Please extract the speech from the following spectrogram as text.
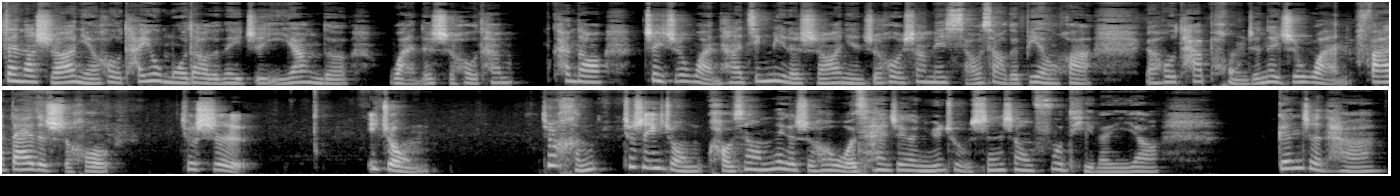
在那十二年后，她又摸到了那只一样的碗的时候，她看到这只碗，它经历了十二年之后上面小小的变化，然后他捧着那只碗发呆的时候，就是一种。就很就是一种好像那个时候我在这个女主身上附体了一样，跟着她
